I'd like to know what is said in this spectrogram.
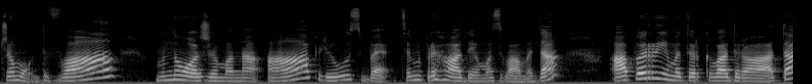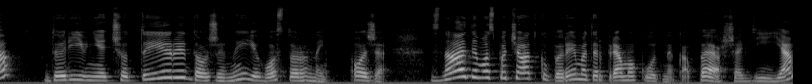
Чому? 2 множимо на А плюс Б. Це ми пригадуємо з вами, да? А периметр квадрата дорівнює 4 довжини його сторони. Отже, знайдемо спочатку периметр прямокутника. Перша дія.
